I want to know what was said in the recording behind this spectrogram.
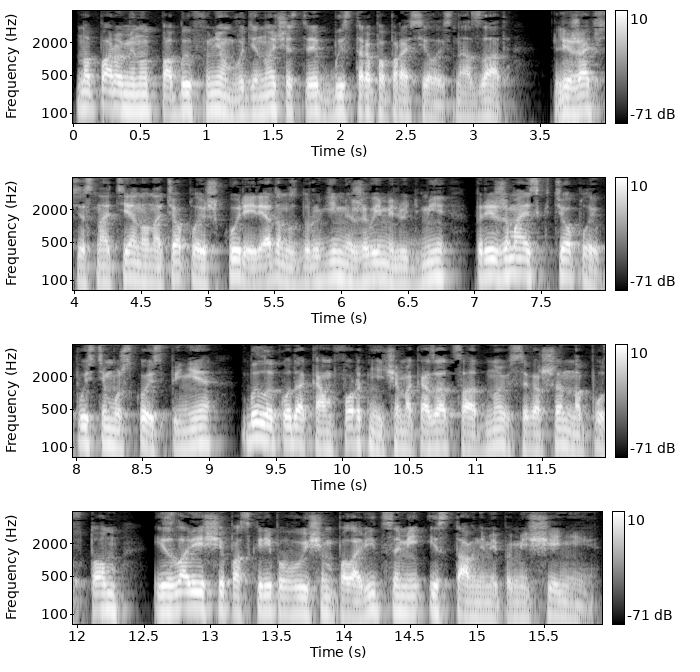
но пару минут побыв в нем в одиночестве, быстро попросилась назад – Лежать в тесноте, но на теплой шкуре рядом с другими живыми людьми, прижимаясь к теплой, пусть и мужской спине, было куда комфортнее, чем оказаться одной в совершенно пустом и зловеще поскрипывающем половицами и ставнями помещении.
